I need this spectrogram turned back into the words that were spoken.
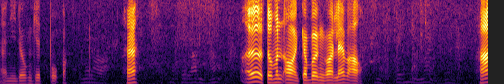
อันนี้ดงเห็ดปลวกฮะ เออ ตัวมันอ่อนกระเบิ่งก่อนแล้วเปล่าฮะ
